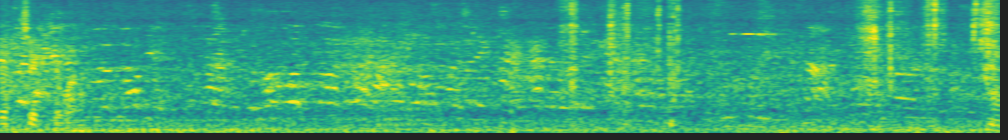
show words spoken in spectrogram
rất chịch các bạn. À,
